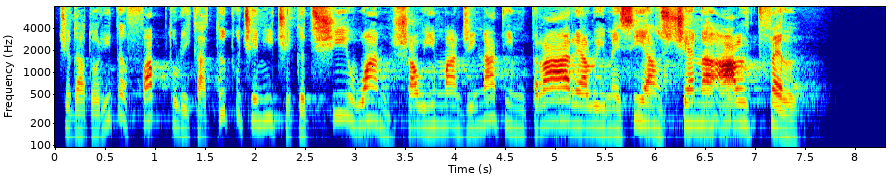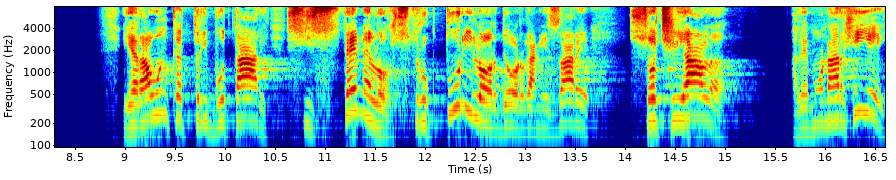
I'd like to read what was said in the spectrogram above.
ci datorită faptului că atât ucenicii cât și Ioan și-au imaginat intrarea lui Mesia în scenă altfel. Erau încă tributari sistemelor, structurilor de organizare socială ale monarhiei.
